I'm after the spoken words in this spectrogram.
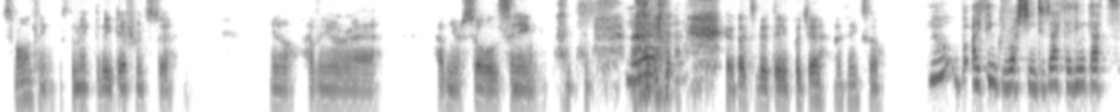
Small things that make the big difference to, you know, having your uh, having your soul sing. Yeah. that's a bit deep, but yeah, I think so. No, but I think rushing to death. I think that's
